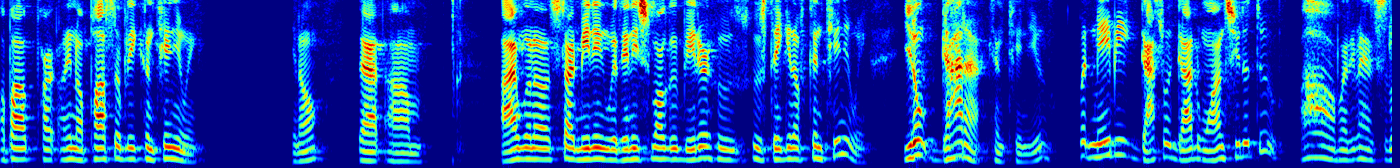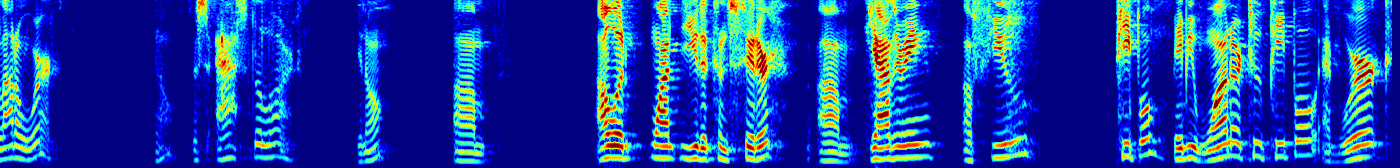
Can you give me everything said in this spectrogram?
about you know possibly continuing. You know that um, I'm going to start meeting with any small group leader who's who's thinking of continuing. You don't gotta continue, but maybe that's what God wants you to do. Oh, but man, it's a lot of work. You know, just ask the Lord. You know, um, I would want you to consider um, gathering a few people, maybe one or two people at work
